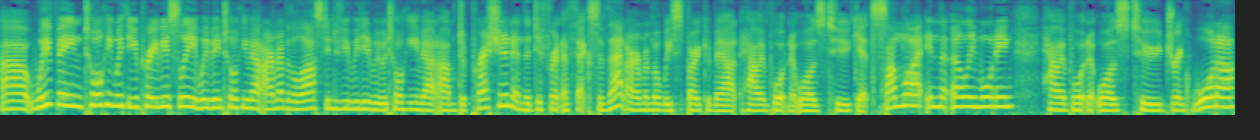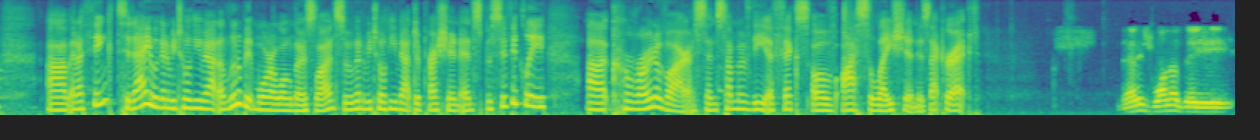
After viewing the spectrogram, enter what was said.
uh, we've been talking with you previously. We've been talking about, I remember the last interview we did, we were talking about um, depression and the different effects of that. I remember we spoke about how important it was to get sunlight in the early morning, how important it was to drink water. Um, and I think today we're going to be talking about a little bit more along those lines. So, we're going to be talking about depression and specifically uh, coronavirus and some of the effects of isolation. Is that correct? That is one of the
